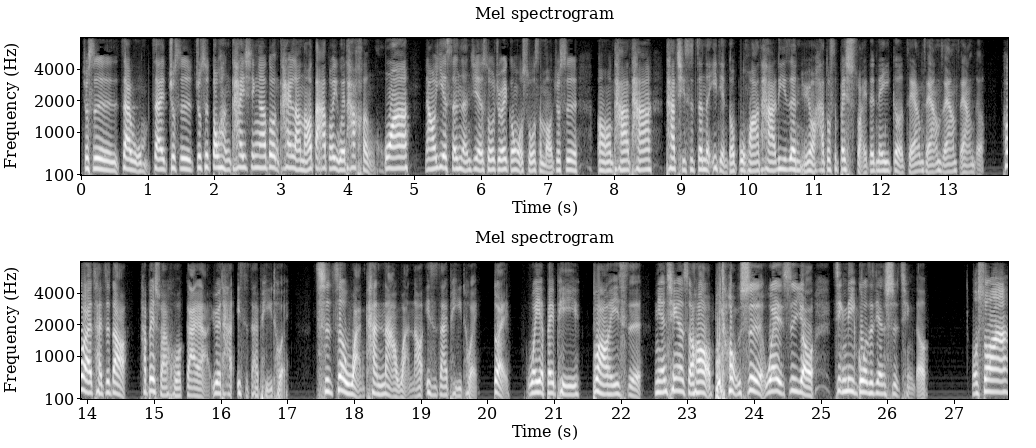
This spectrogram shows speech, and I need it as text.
就是在我们在就是就是都很开心啊，都很开朗，然后大家都以为他很花，然后夜深人静的时候就会跟我说什么，就是嗯，他他他其实真的一点都不花，他历任女友他都是被甩的那一个，怎样怎样怎样怎样的，后来才知道他被甩活该啊，因为他一直在劈腿，吃这碗看那碗，然后一直在劈腿，对。我也被劈，不好意思，年轻的时候不懂事，我也是有经历过这件事情的。我说啊，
